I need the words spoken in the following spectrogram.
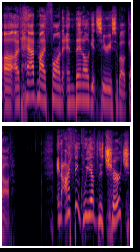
uh, I've had my fun and then I'll get serious about God. And I think we have the church,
